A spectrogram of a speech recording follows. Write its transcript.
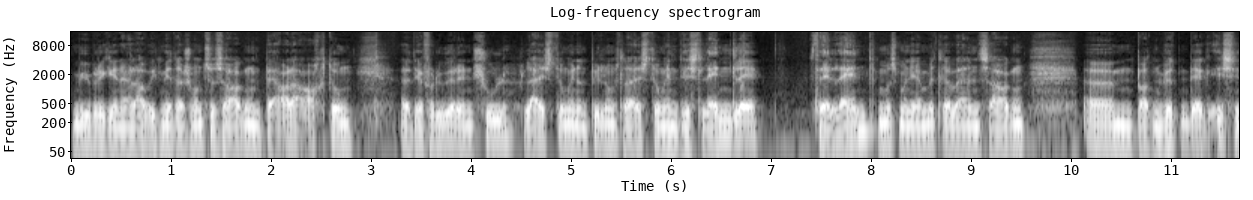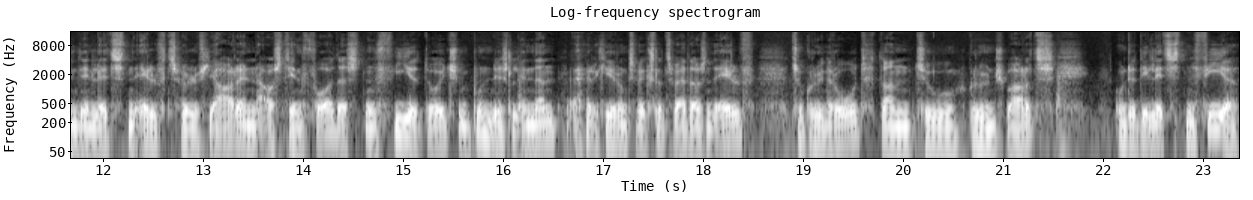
Im Übrigen erlaube ich mir da schon zu sagen, bei aller Achtung äh, der früheren Schulleistungen und Bildungsleistungen des Ländle, the land, muss man ja mittlerweile sagen. Ähm, Baden-Württemberg ist in den letzten elf, zwölf Jahren aus den vordersten vier deutschen Bundesländern, Regierungswechsel 2011 zu Grün-Rot, dann zu Grün-Schwarz, unter die letzten vier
